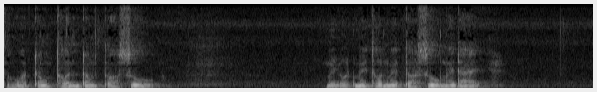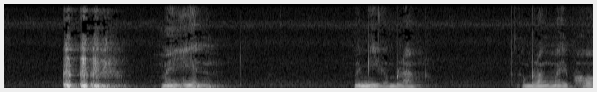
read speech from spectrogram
ต้องอดต้อง ทนต้องต่อสู้ ไม่อดไม่ทนไม่ต่อสู้ไม่ได้ ไม่เห็น ไม่มีกำลังกำลังไม่พอ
